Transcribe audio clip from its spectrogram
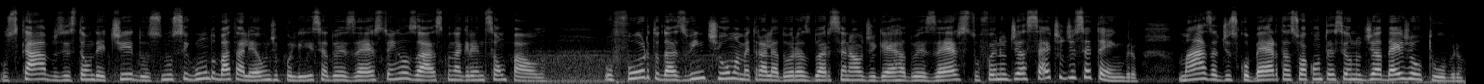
Os cabos estão detidos no 2 Batalhão de Polícia do Exército em Osasco, na Grande São Paulo. O furto das 21 metralhadoras do arsenal de guerra do Exército foi no dia 7 de setembro, mas a descoberta só aconteceu no dia 10 de outubro.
